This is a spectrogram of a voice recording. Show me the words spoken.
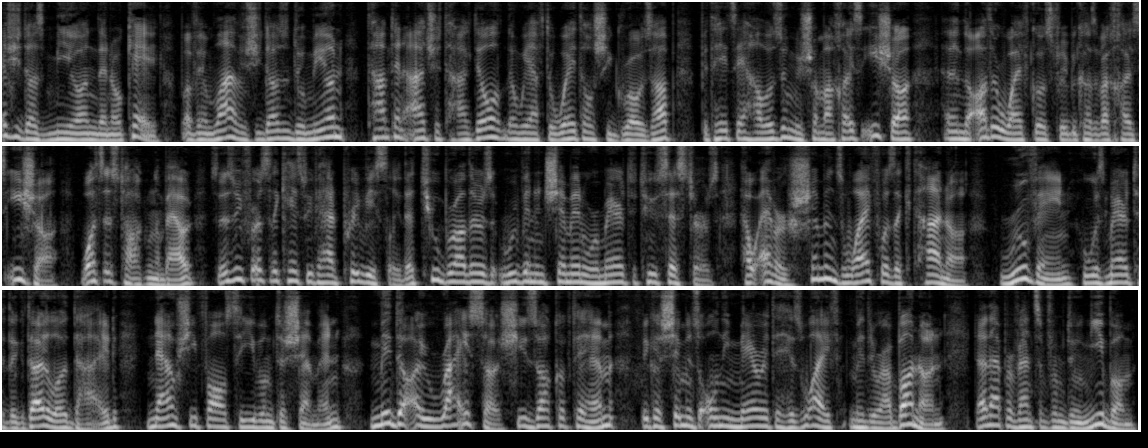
If she does Mion, then okay. But Vimlav, if she doesn't do Mion, Tamten Ad Tagdil, then we have to wait till she grows up. V'teitze Halazum Misham Achais Isha, and then the other wife goes free because of Achais Isha. What's this talking about? So this refers to the case we've had previously. The two brothers, Reuven and Shimon, were married to two sisters. However, Shimon's wife was a Ketana. Reuven, who was married to the Gdaila, died. Now she falls to Yibam to Shimon. Mida Iraisa, she zakuk to him because Shimon's only married to his wife, Midirabanon. Now that prevents him from doing Yibam,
